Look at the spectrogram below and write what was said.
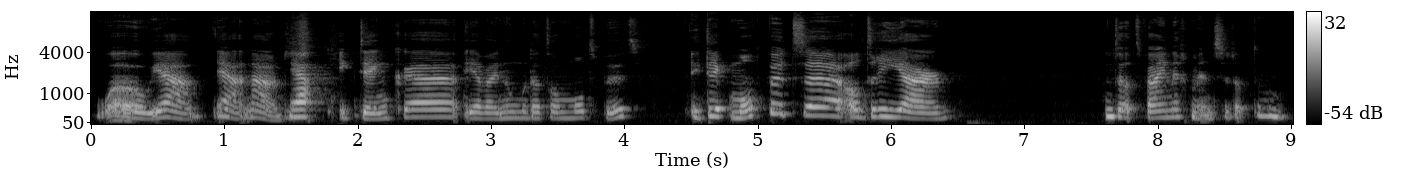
Wow, ja. Ja, nou, dus Ja. ik denk, eh, ja, wij noemen dat dan Modput. Ik denk Modput eh, al drie jaar. Dat weinig mensen dat doen.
